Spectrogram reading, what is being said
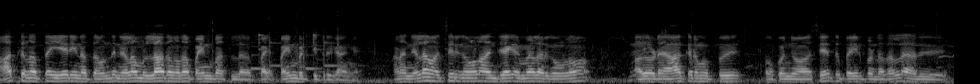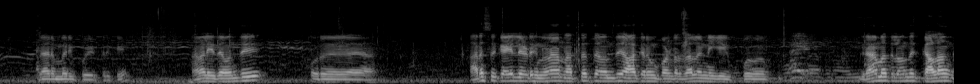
ஆற்று நத்தம் ஏரி நத்தம் வந்து நிலம் இல்லாதவங்க தான் பயன்பாட்டில் பய பயன்படுத்திட்டு இருக்காங்க. ஆனால் நிலம் வச்சுருக்கவங்களும் அஞ்சு ஏக்கர் மேலே இருக்கவங்களும் அதோட ஆக்கிரமிப்பு கொஞ்சம் சேர்த்து பயிர் பண்ணுறதால அது வேறு மாதிரி போயிட்டுருக்கு. அதனால் இதை வந்து ஒரு அரசு கையில் எடுக்கணும்னா நத்தத்தை வந்து ஆக்கிரமிப்பு பண்ணுறதால இன்னைக்கு இப்போ கிராமத்தில் வந்து களம்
